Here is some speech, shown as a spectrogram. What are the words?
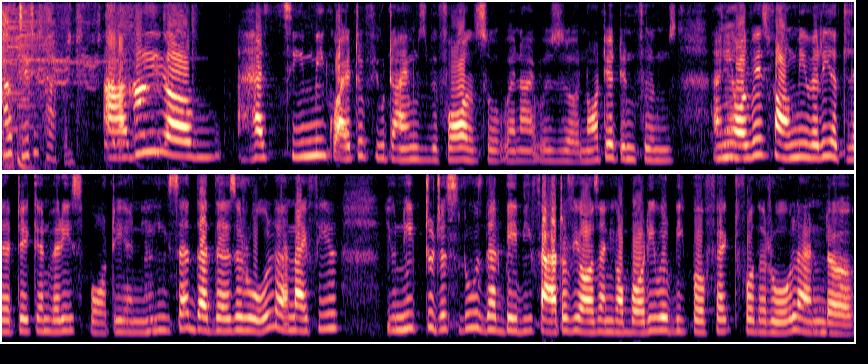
How did it happen? Adi um, has seen me quite a few times before also when I was uh, not yet in films and he always found me very athletic and very sporty and he said that there's a role and I feel you need to just lose that baby fat of yours and your body will be perfect for the role and uh,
